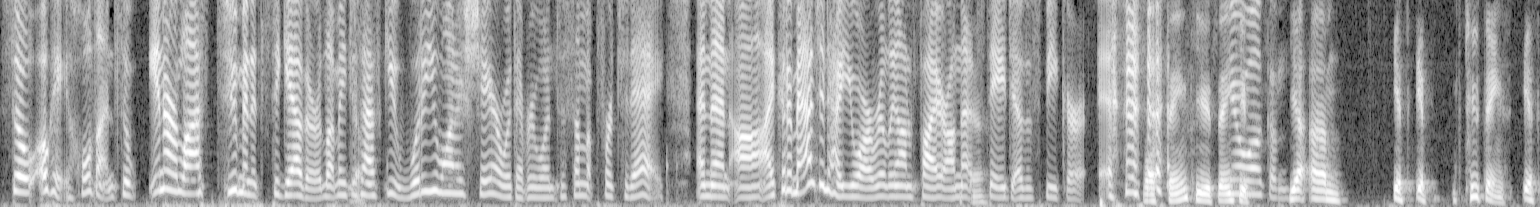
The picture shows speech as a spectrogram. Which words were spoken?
So, okay, hold on. So, in our last two minutes together, let me just ask you, what do you want to share with everyone to sum up for today? And then uh, I could imagine how you are really on fire on that stage as a speaker. well, thank you, thank You're you. welcome. Yeah, um, if if two things, if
